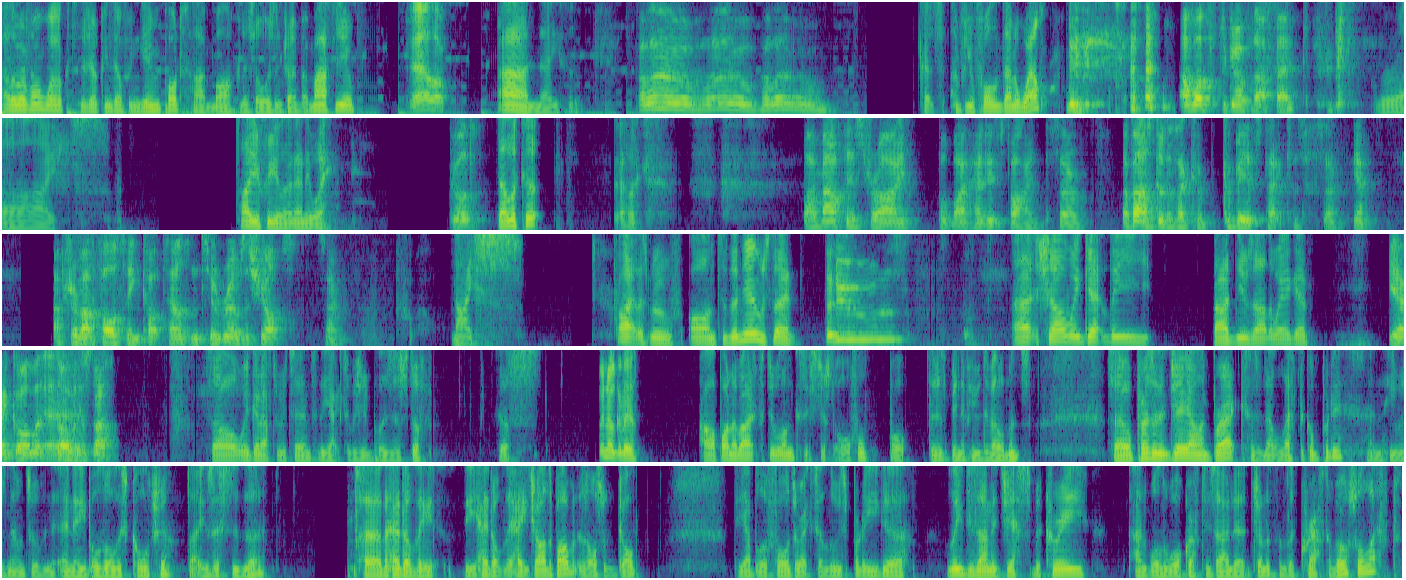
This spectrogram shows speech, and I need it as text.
Hello, everyone. Welcome to the Joking Dolphin Gaming Pod. I'm Mark, and as always, I'm joined by Matthew Hello. and Nathan. Hello, hello, hello. Has- Have you fallen down a well? I wanted to go for that effect. Right. How are you feeling anyway? Good. Delicate? Like, My mouth is dry, but my head is fine. So about as good as I could could be expected. So yeah. After about 14 cocktails and two rows of shots. So Nice. Right, let's move on to the news then. the news. Uh, shall we get the bad news out of the way again? Yeah, go on. Let's Yeah, start with the bad. So we're gonna have to return to the Activision Blizzard stuff because we're not gonna harp on about it for too long because it's just awful. But there's been a few developments. So President J. Allen Brack has now left the company, and he was known to have enabled all this culture that existed there. Uh, the head of the the head of the HR department is also gone. Diablo 4 director Luis Barriga, lead designer Jess McCree, and World of Warcraft designer Jonathan LeCraft have also left.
